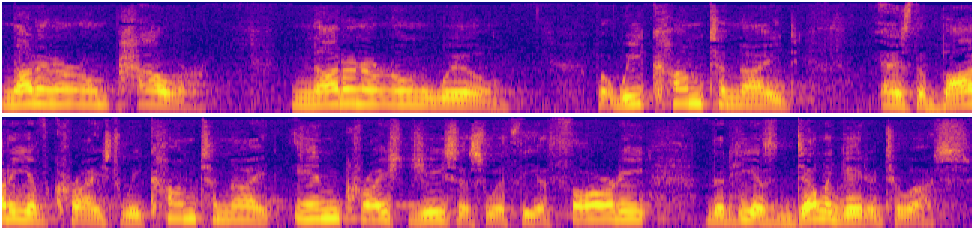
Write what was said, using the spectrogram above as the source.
not in our own power, not in our own will, but we come tonight as the body of Christ. We come tonight in Christ Jesus with the authority that He has delegated to us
